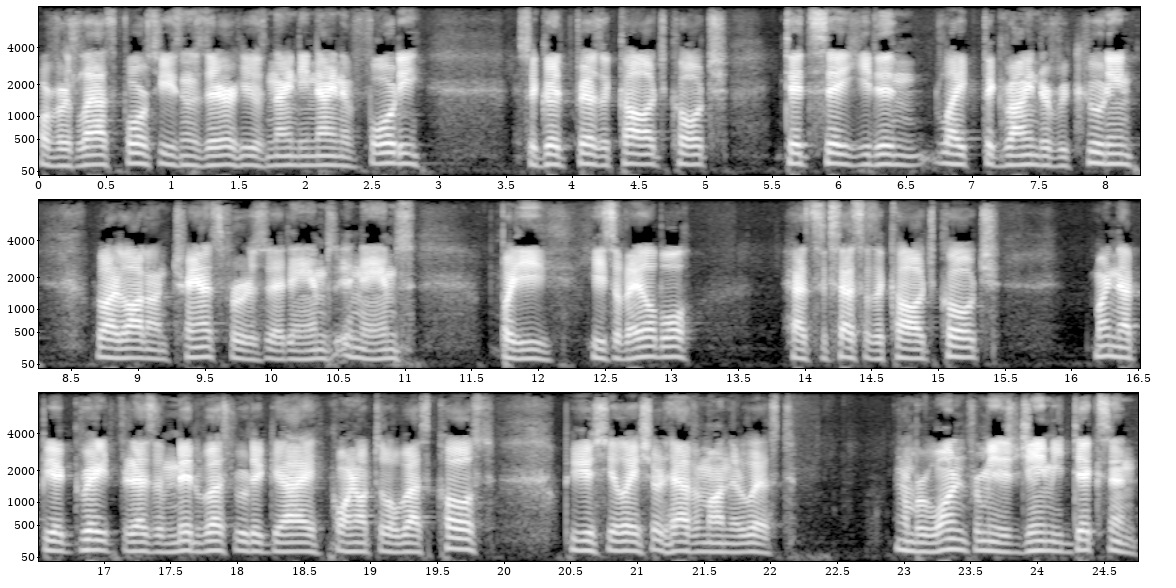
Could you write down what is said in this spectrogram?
Over his last four seasons there, he was 99 and 40. He's a good fit as a college coach. Did say he didn't like the grind of recruiting relied a lot on transfers at Ames in Ames, but he he's available. Had success as a college coach. Might not be a great fit as a Midwest rooted guy going out to the West Coast, but UCLA should have him on their list. Number one for me is Jamie Dixon,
